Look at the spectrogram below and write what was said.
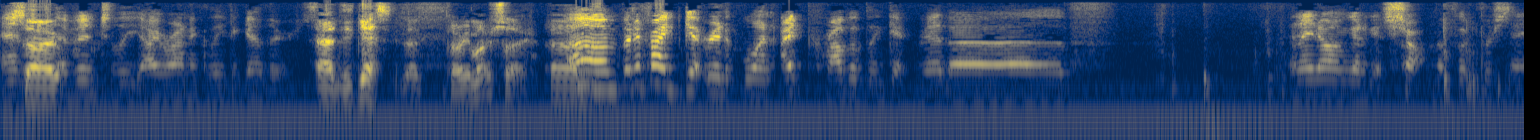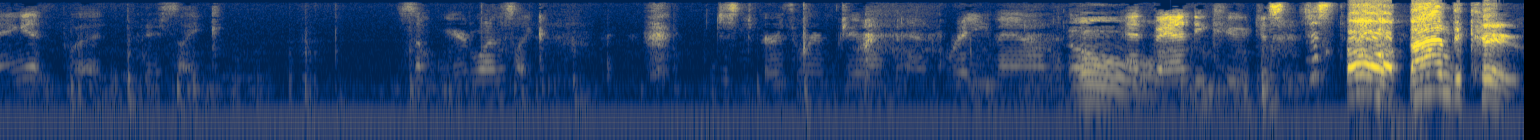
and so, eventually, ironically, together. So- and yes, uh, very much so. Um, Um, but if I'd get rid of one, I'd probably get rid of. And I know I'm gonna get shot in the foot for saying it, but there's like some weird ones, like just Earthworm Jim and Rayman and, oh, and Bandicoot. Just, just. oh, Bandicoot.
